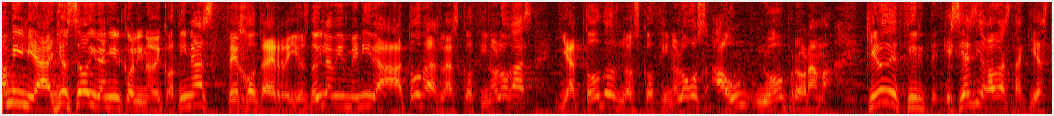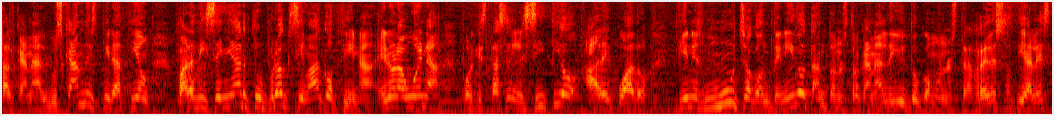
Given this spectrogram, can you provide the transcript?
Familia, yo soy Daniel Colino de Cocinas CJR y os doy la bienvenida a todas las cocinólogas y a todos los cocinólogos a un nuevo programa. Quiero decirte que si has llegado hasta aquí, hasta el canal, buscando inspiración para diseñar tu próxima cocina, enhorabuena, porque estás en el sitio adecuado. Tienes mucho contenido, tanto en nuestro canal de YouTube como en nuestras redes sociales,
